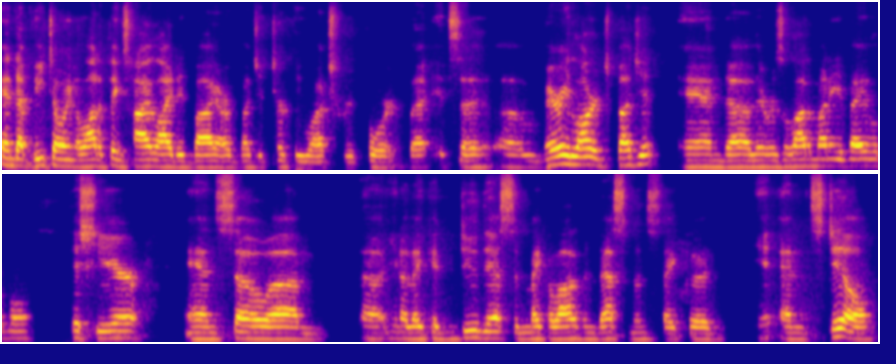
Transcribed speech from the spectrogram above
end up vetoing a lot of things highlighted by our budget turkey watch report. But it's a, a very large budget, and uh, there was a lot of money available this year. And so, um, uh, you know, they could do this and make a lot of investments. They could, and still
